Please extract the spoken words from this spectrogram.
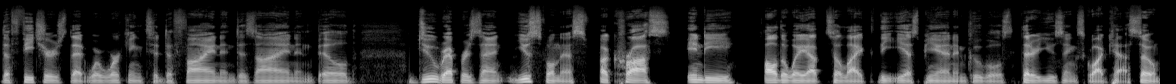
the features that we're working to define and design and build do represent usefulness across indie all the way up to like the ESPN and Googles that are using Squadcast. So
